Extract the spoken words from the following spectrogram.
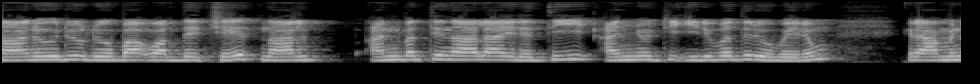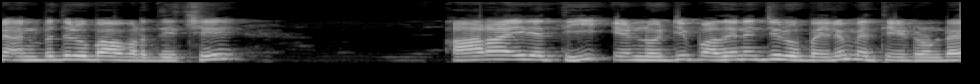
നാനൂറ് രൂപ വർദ്ധിച്ച് നാൽ അൻപത്തിനാലായിരത്തി അഞ്ഞൂറ്റി ഇരുപത് രൂപയിലും ഗ്രാമിന് അൻപത് രൂപ വർദ്ധിച്ച് ആറായിരത്തി എണ്ണൂറ്റി പതിനഞ്ച് രൂപയിലും എത്തിയിട്ടുണ്ട്.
